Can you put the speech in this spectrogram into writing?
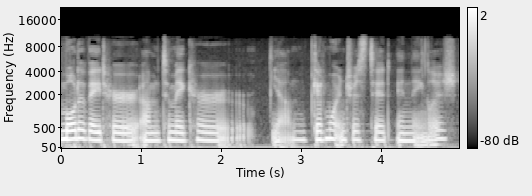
motivate her um to make her yeah get more interested in english.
